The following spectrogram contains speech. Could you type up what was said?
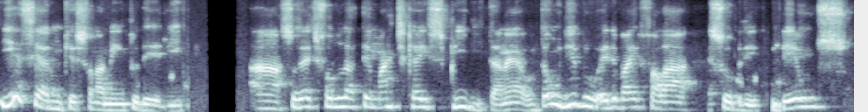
E esse era um questionamento dele. A Suzette falou da temática espírita, né? Então o livro ele vai falar sobre Deus,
